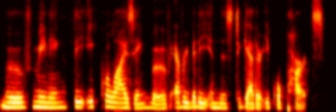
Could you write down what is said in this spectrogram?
move, meaning the equalizing move. Everybody in this together, equal parts.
